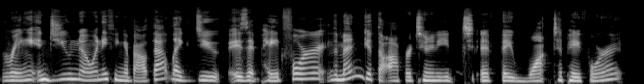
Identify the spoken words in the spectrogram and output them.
ring? And do you know anything about that? Like, do is it paid for? the men get the opportunity to, if they want to pay for it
